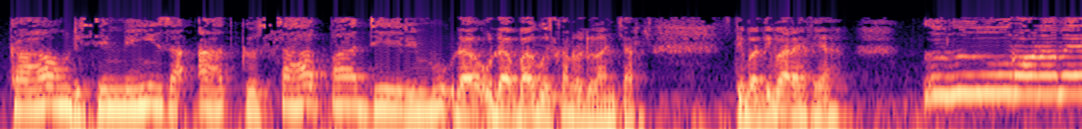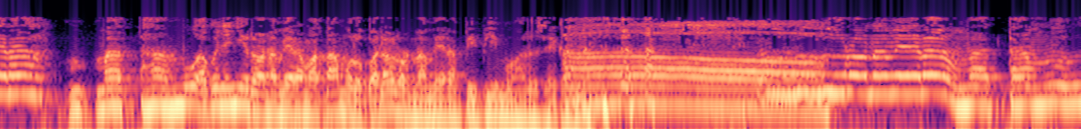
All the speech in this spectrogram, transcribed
kau di sini saat ku sapa dirimu. Udah udah bagus kan udah lancar. Tiba-tiba refnya Uh, rona merah matamu. Aku nyanyi rona merah matamu loh. Padahal rona merah pipimu harusnya kan. Oh. Rona merah matamu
